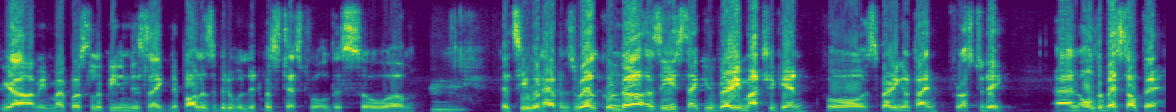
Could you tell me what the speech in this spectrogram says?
yeah, I mean, my personal opinion is like Nepal is a bit of a litmus test for all this. So um, mm. let's see what happens. Well, Kunda, Aziz, thank you very much again for sparing your time for us today. And all the best out there.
